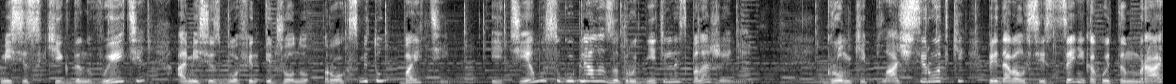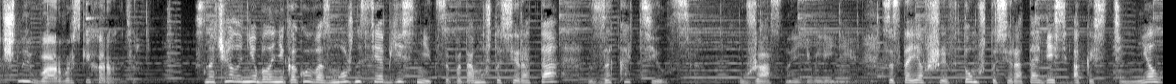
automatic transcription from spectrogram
миссис Хигден выйти, а миссис Боффин и Джону Роксмиту войти. И тем усугубляла затруднительность положения. Громкий плач сиротки придавал всей сцене какой-то мрачный варварский характер. Сначала не было никакой возможности объясниться, потому что сирота закатился – ужасное явление, состоявшее в том, что сирота весь окостенел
